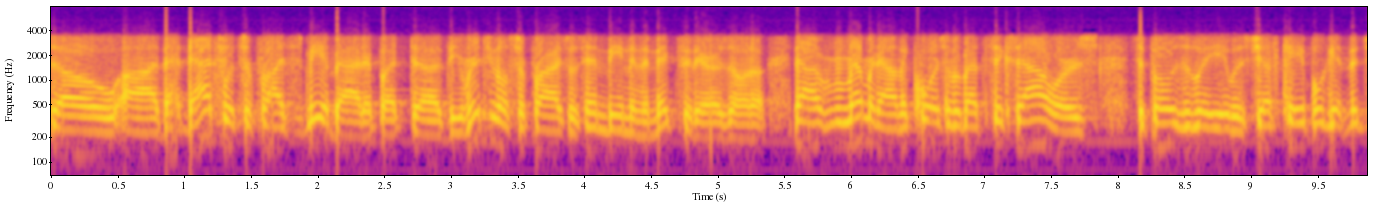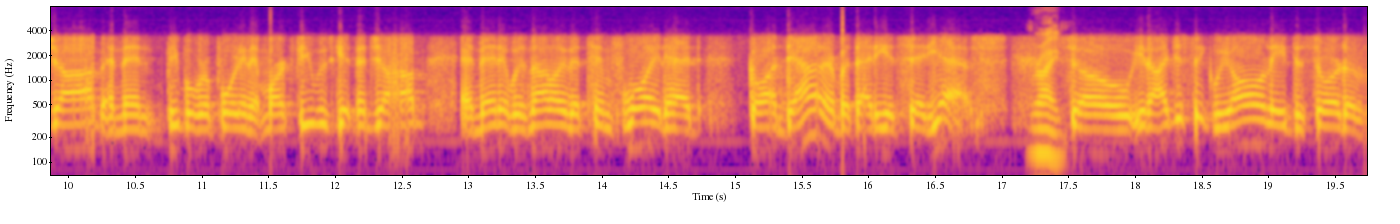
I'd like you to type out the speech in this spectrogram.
So uh, that that's what surprises me about it. But uh, the original surprise was him being in the mix at Arizona. Now remember, now in the course of about six hours, supposedly it was Jeff Capel getting the job, and then people reporting that Mark Few was getting the job, and then it was not only that Tim Floyd had gone down there, but that he had said yes. Right. So you know, I just think we all need to sort of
